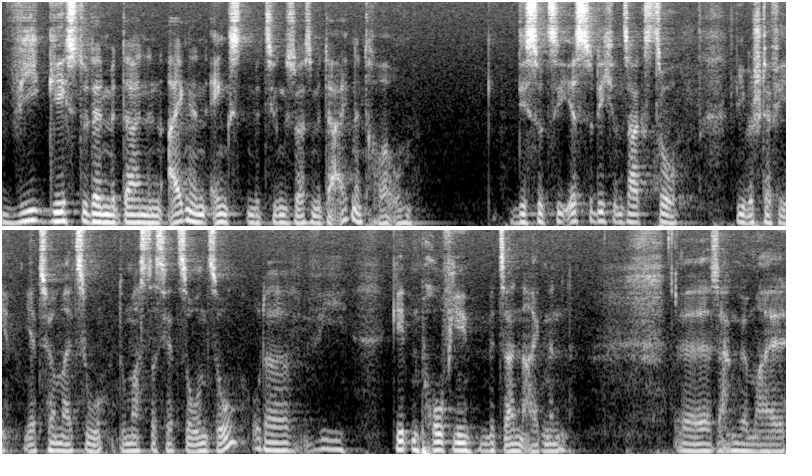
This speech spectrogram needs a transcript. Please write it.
Wie gehst du denn mit deinen eigenen Ängsten bzw. mit der eigenen Trauer um? Dissoziierst du dich und sagst so, liebe Steffi, jetzt hör mal zu, du machst das jetzt so und so? Oder wie geht ein Profi mit seinen eigenen, äh, sagen wir mal,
